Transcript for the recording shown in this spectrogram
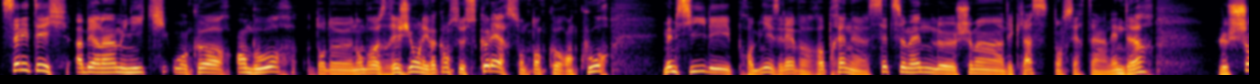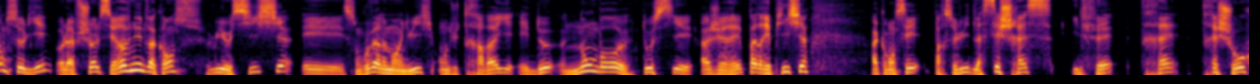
C'est l'été à Berlin, Munich ou encore Hambourg. Dans de nombreuses régions, les vacances scolaires sont encore en cours. Même si les premiers élèves reprennent cette semaine le chemin des classes dans certains lenders, le chancelier Olaf Scholz est revenu de vacances, lui aussi, et son gouvernement et lui ont du travail et de nombreux dossiers à gérer, pas de répit. À commencer par celui de la sécheresse, il fait très très chaud.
